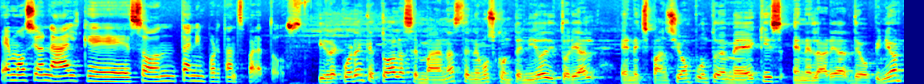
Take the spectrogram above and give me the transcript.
emocional que son tan importantes para todos. Y recuerden que todas las semanas tenemos contenido editorial en expansión.mx en el área de opinión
